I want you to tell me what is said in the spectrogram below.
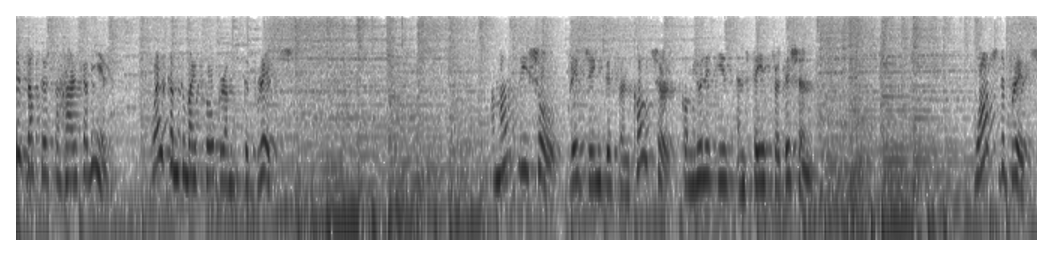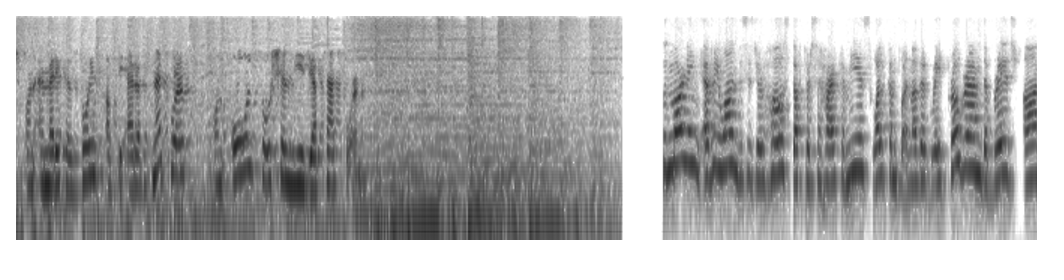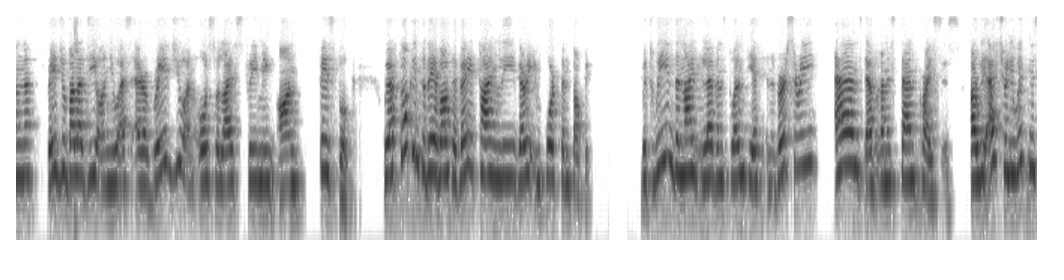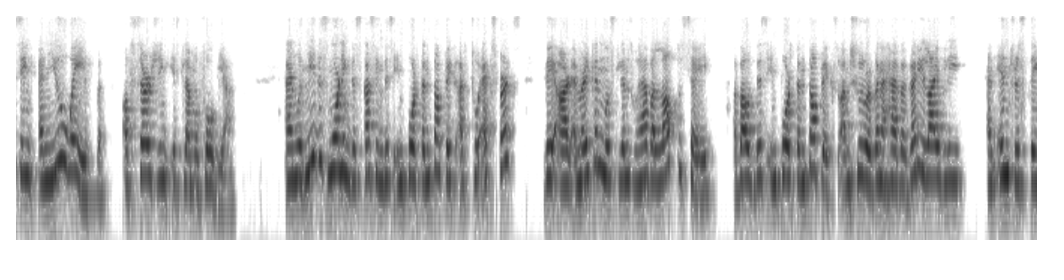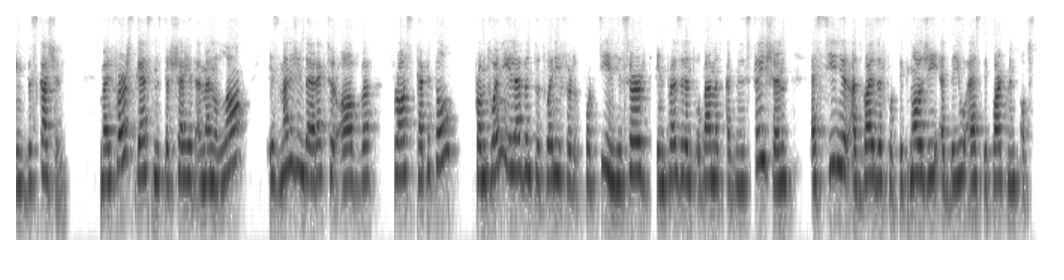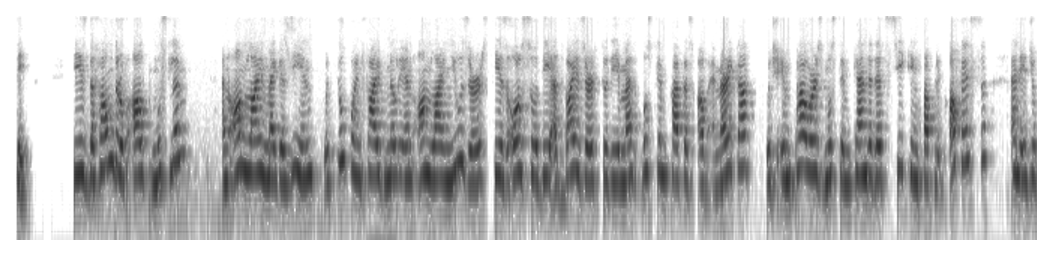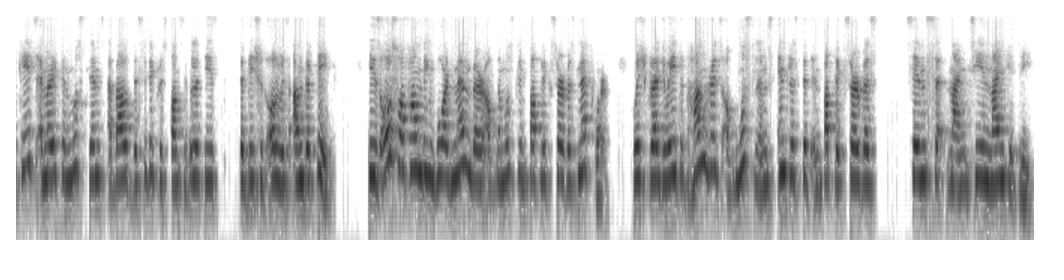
is Dr. Sahar Khamis. Welcome to my program, The Bridge. A monthly show bridging different cultures, communities, and faith traditions. Watch The Bridge on America's Voice of the Arabs Network on all social media platforms. Morning, everyone. This is your host, Dr. Sahar Khamis. Welcome to another great program, The Bridge on Radio Baladi on US Arab Radio and also live streaming on Facebook. We are talking today about a very timely, very important topic. Between the 9 11 20th anniversary and the Afghanistan crisis, are we actually witnessing a new wave of surging Islamophobia? And with me this morning discussing this important topic are two experts. They are American Muslims who have a lot to say about this important topic. So I'm sure we're going to have a very lively and interesting discussion. My first guest, Mr. Shahed Amanullah, is managing director of Frost Capital. From 2011 to 2014, he served in President Obama's administration as senior advisor for technology at the US Department of State. He is the founder of Alt Muslim, an online magazine with 2.5 million online users. He is also the advisor to the Muslim Caucus of America, which empowers Muslim candidates seeking public office and educates American Muslims about the civic responsibilities that they should always undertake. He is also a founding board member of the Muslim Public Service Network, which graduated hundreds of Muslims interested in public service since 1993.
